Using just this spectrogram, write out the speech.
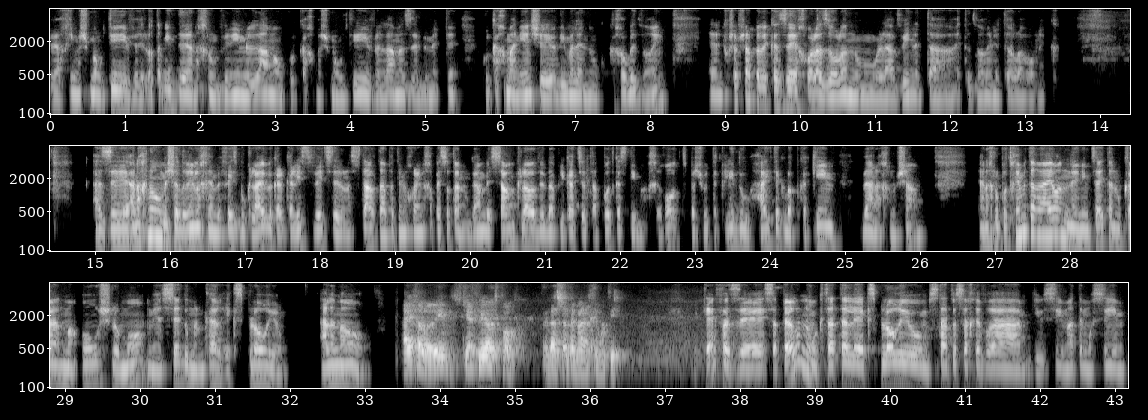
והכי משמעותי, ולא תמיד אנחנו מבינים למה הוא כל כך משמעותי ולמה זה באמת כל כך מעניין שיודעים עלינו כל כך הרבה דברים. אני חושב שהפרק הזה יכול לעזור לנו להבין את, הדברים יותר לעומק. אז אנחנו משדרים לכם בפייסבוק live, בכלכליסט ואצטדיון הסטארט-אפ, אתם יכולים לחפש אותנו גם ב SoundCloud ובאפליקציות הפודקאסטים האחרות, פשוט תקלידו הייטק בפקקים ואנחנו שם. אנחנו פותחים את הריאיון, נמצא איתנו כאן מאור שלמה, מייסד ומנכ"ל אקספלוריום. אהלן מאור. היי חברים, כיף להיות פה, תודה שאתם מארחים אותי. כיף, אז אה, ספר לנו קצת על אקספלוריום, סטטוס החברה, גיוסים, מה אתם עושים.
